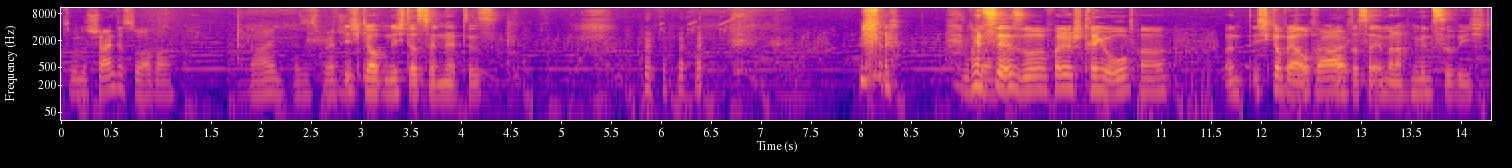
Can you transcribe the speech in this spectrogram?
zumindest scheint es so, aber nein, es ist Reggie. Ich glaube nicht, dass er nett ist. Meinst du, er ist so voll der strenge Opa? Und ich glaube ja auch, auch, dass er immer nach Minze riecht.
